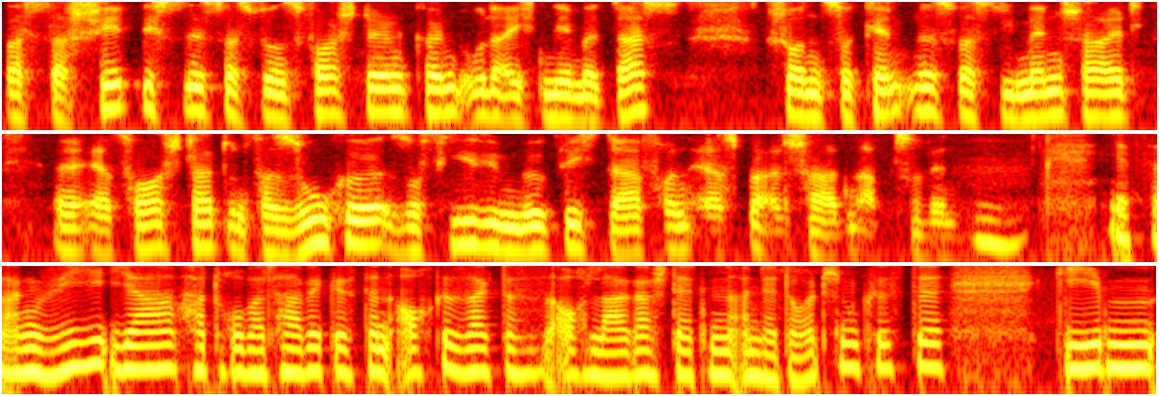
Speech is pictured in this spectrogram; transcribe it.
was das Schädlichste ist, was wir uns vorstellen können, oder ich nehme das schon zur Kenntnis, was die Menschheit äh, erforscht hat und versuche, so viel wie möglich davon erstmal als Schaden abzuwenden. Hm. Jetzt sagen Sie, ja, hat Robert Habeck gestern auch gesagt, dass es auch Lagerstätten an der deutschen Küste geben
